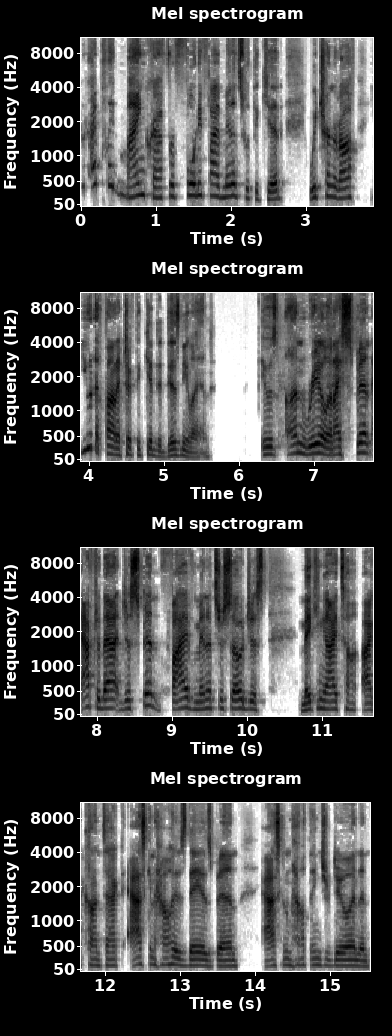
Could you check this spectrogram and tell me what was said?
Dude, I played Minecraft for 45 minutes with the kid. We turned it off. You'd have thought I took the kid to Disneyland. It was unreal. And I spent, after that, just spent five minutes or so just making eye, t- eye contact, asking how his day has been, asking him how things are doing. And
